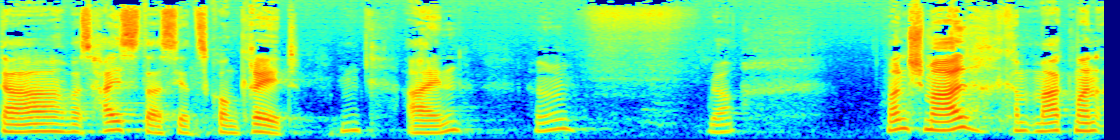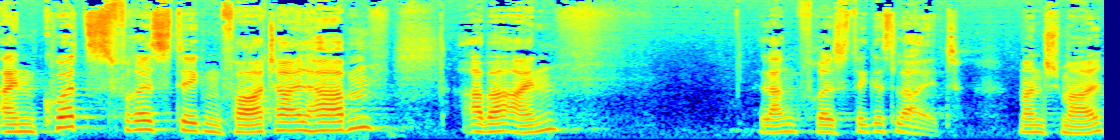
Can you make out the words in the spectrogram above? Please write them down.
Da, was heißt das jetzt konkret? Hm? Ein, hm? ja, manchmal mag man einen kurzfristigen Vorteil haben, aber ein langfristiges Leid. Manchmal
